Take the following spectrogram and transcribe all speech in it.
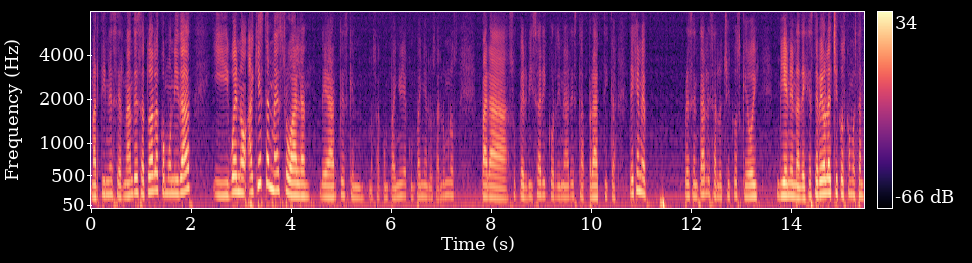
Martínez Hernández, a toda la comunidad y bueno, aquí está el maestro Alan de Artes que nos acompañó y acompaña a los alumnos para supervisar y coordinar esta práctica. Déjenme presentarles a los chicos que hoy vienen a Dejeste. Hola chicos, ¿cómo están?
